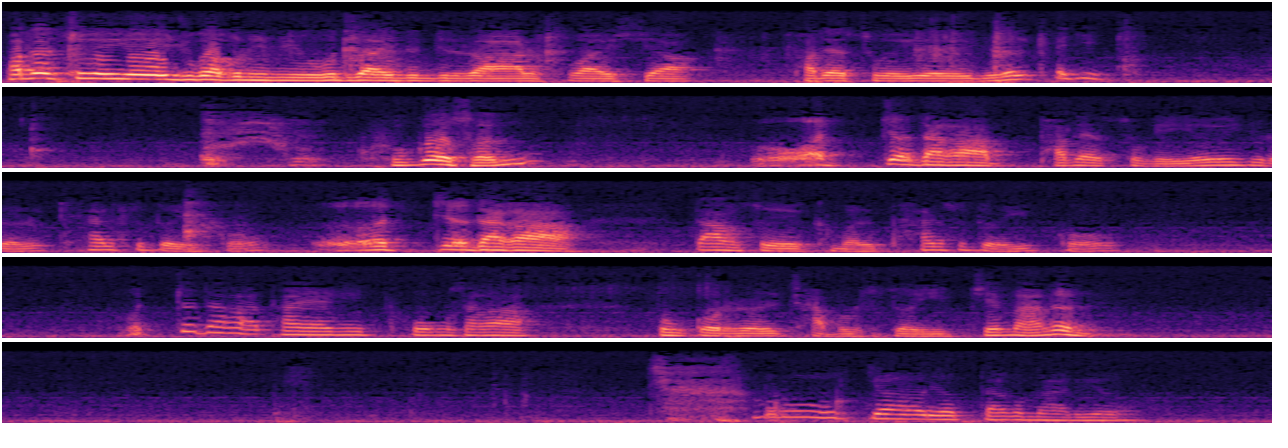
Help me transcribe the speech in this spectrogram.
바닷속에 여주가 그님이 어디가 있는지를 알 수가 있어야 바닷속에 여주를 캐지. 그것은 어쩌다가 바닷속에 여의주를 캘 수도 있고, 어쩌다가 땅속에 금을 팔 수도 있고, 어쩌다가 다행히 봉사가 bun꼬리를 잡을 수도 있지만은, 참으로 얻기 어렵다고 말이요.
